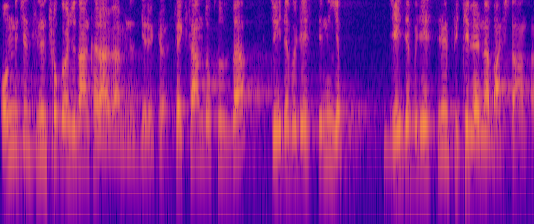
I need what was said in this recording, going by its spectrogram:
Onun için sizin çok önceden karar vermeniz gerekiyor. 89'da JWST'nin JWST'nin fikirlerine başlandı.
